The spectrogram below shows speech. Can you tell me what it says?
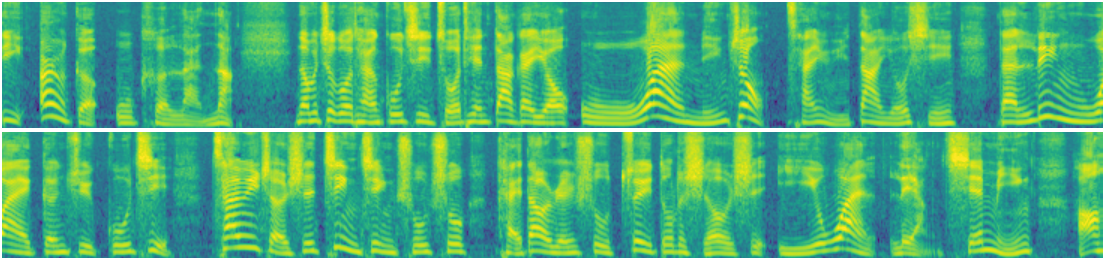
第二个乌克兰呐。那么救国团估计昨天大概有五万民众参与大游行，但另外根据估计，参与者是进进出出，凯道人数最多的时候是一万两千名。好，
